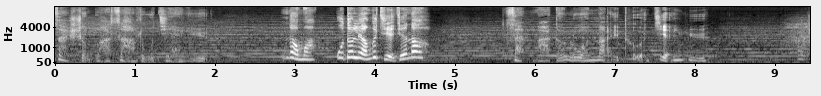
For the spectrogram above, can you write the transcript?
在圣拉萨路监狱。那么我的两个姐姐呢？在马德罗奈特监狱。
